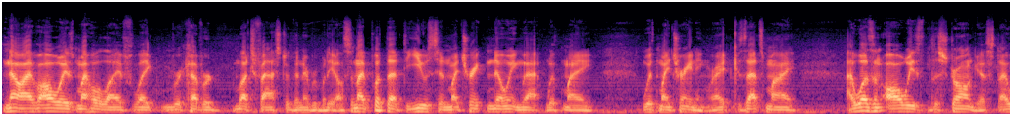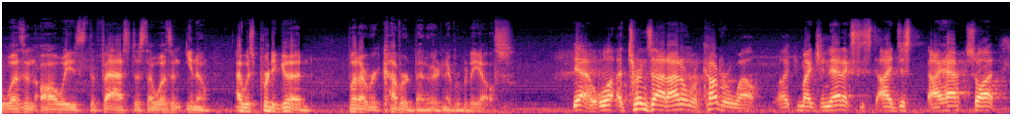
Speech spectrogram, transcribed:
No, I've always, my whole life, like, recovered much faster than everybody else. And I put that to use in my tra- knowing that with my, with my training, right? Because that's my, I wasn't always the strongest. I wasn't always the fastest. I wasn't, you know, I was pretty good, but I recovered better than everybody else. Yeah, well, it turns out I don't recover well. Like my genetics, is, I just I have so I,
